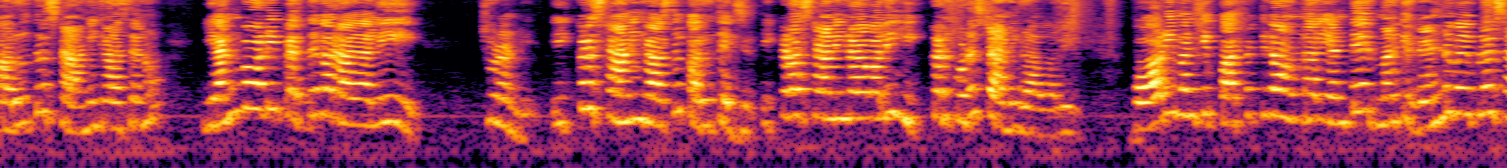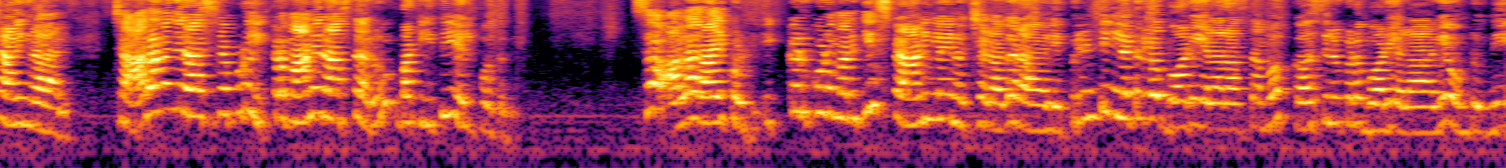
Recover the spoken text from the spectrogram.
కరువుతో స్టాండింగ్ రాశాను. ఎన్ బాడీ పెద్దగా రాయాలి. చూడండి ఇక్కడ స్టాండింగ్ రాస్తూ కరువుతో ఎగ్జిట్ ఇక్కడ స్టాండింగ్ రావాలి ఇక్కడ కూడా స్టాండింగ్ రావాలి. బాడీ మనకి పర్ఫెక్ట్గా ఉండాలి అంటే మనకి రెండు వైపులా స్టాండింగ్ రావాలి చాలా మంది రాసేటప్పుడు ఇక్కడ బాగానే రాస్తారు బట్ ఇది వెళ్ళిపోతుంది. సో అలా రాయకూడదు. ఇక్కడ కూడా మనకి స్టాండింగ్ లైన్ వచ్చేలాగా రాయాలి. ప్రింటింగ్ లెటర్లో బాడీ ఎలా రాస్తామో కర్సిలో కూడా బాడీ అలాగే ఉంటుంది.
